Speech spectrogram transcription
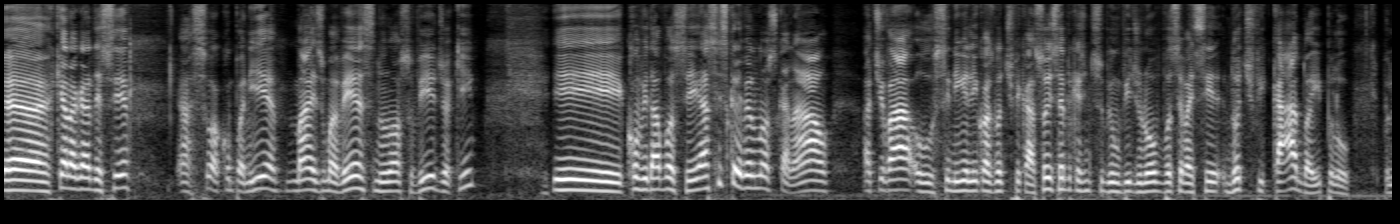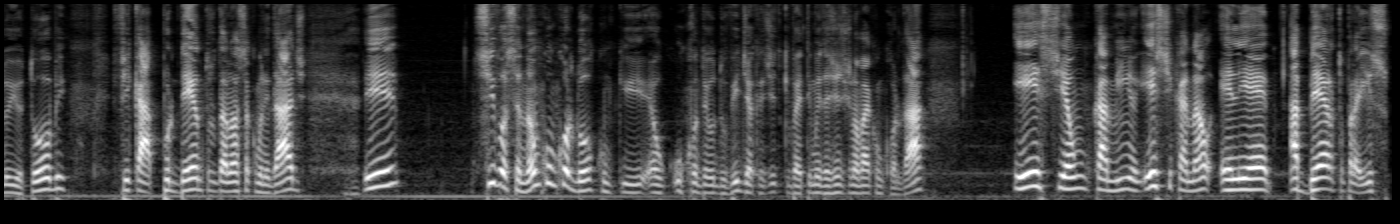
É, quero agradecer a sua companhia mais uma vez no nosso vídeo aqui e convidar você a se inscrever no nosso canal, ativar o sininho ali com as notificações. Sempre que a gente subir um vídeo novo, você vai ser notificado aí pelo, pelo YouTube. Ficar por dentro da nossa comunidade. E se você não concordou com que é o, o conteúdo do vídeo, acredito que vai ter muita gente que não vai concordar. Este é um caminho, este canal ele é aberto para isso,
